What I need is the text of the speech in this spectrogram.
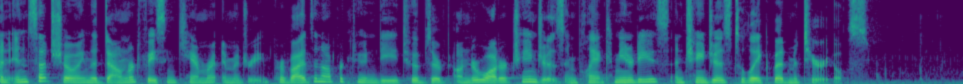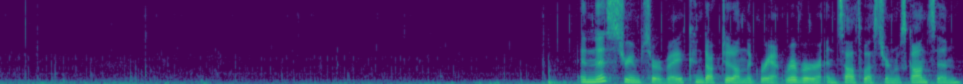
an inset showing the downward facing camera imagery provides an opportunity to observe underwater changes in plant communities and changes to lakebed materials. In this stream survey conducted on the Grant River in southwestern Wisconsin,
